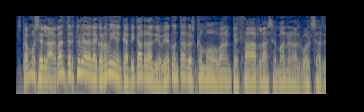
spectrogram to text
Estamos en la gran tertulia de la economía en Capital Radio. Voy a contaros cómo va a empezar la semana en las bolsas de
